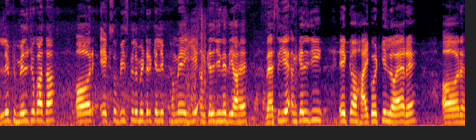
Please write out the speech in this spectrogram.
लिफ्ट मिल चुका था और 120 किलोमीटर के लिफ्ट हमें ये अंकल जी ने दिया है। वैसे ये अंकल जी एक हाई कोर्ट की लॉयर है और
